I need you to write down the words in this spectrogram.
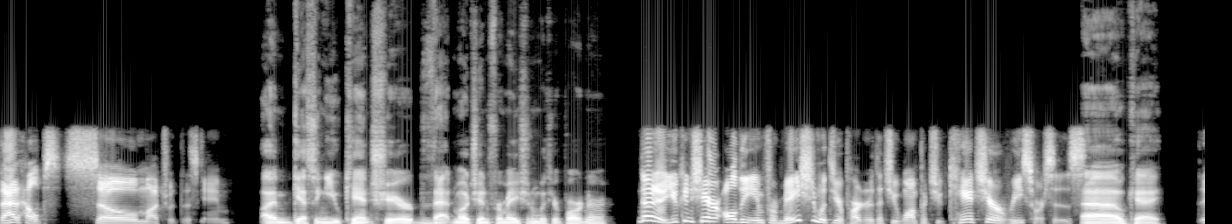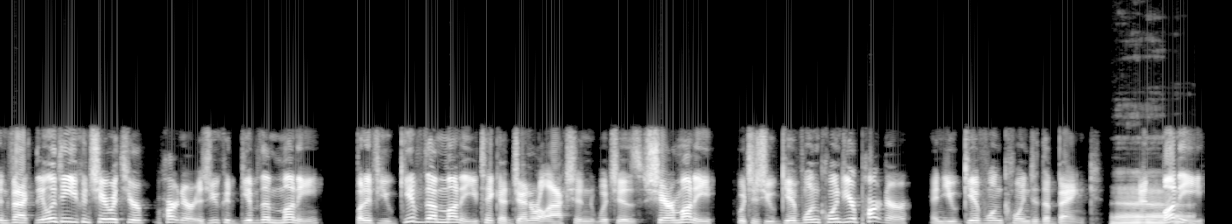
That helps so much with this game. I'm guessing you can't share that much information with your partner. No, no, you can share all the information with your partner that you want, but you can't share resources. Ah, okay. In fact, the only thing you can share with your partner is you could give them money. But if you give them money, you take a general action, which is share money, which is you give one coin to your partner and you give one coin to the bank. Ah. And money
